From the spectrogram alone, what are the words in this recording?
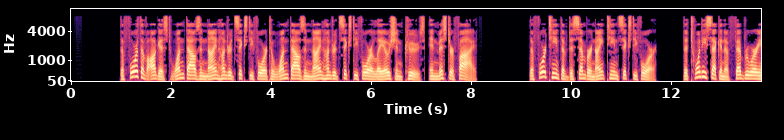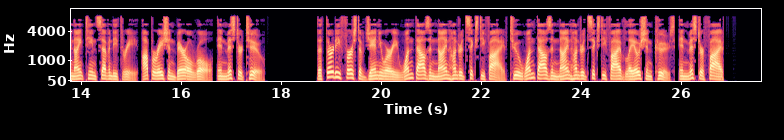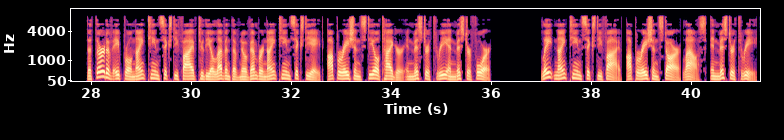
The 4th of August 1964 to 1964 Laotian coups in Mr. 5. The 14th of December 1964. The 22nd of February 1973, Operation Barrel Roll in Mr. 2. The 31st of January 1965 to 1965 Laotian coups in Mr 5 the 3rd of April 1965 to the 11th of November 1968 Operation Steel Tiger in Mr 3 and Mr 4 Late 1965 Operation Star Laos in Mr 3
